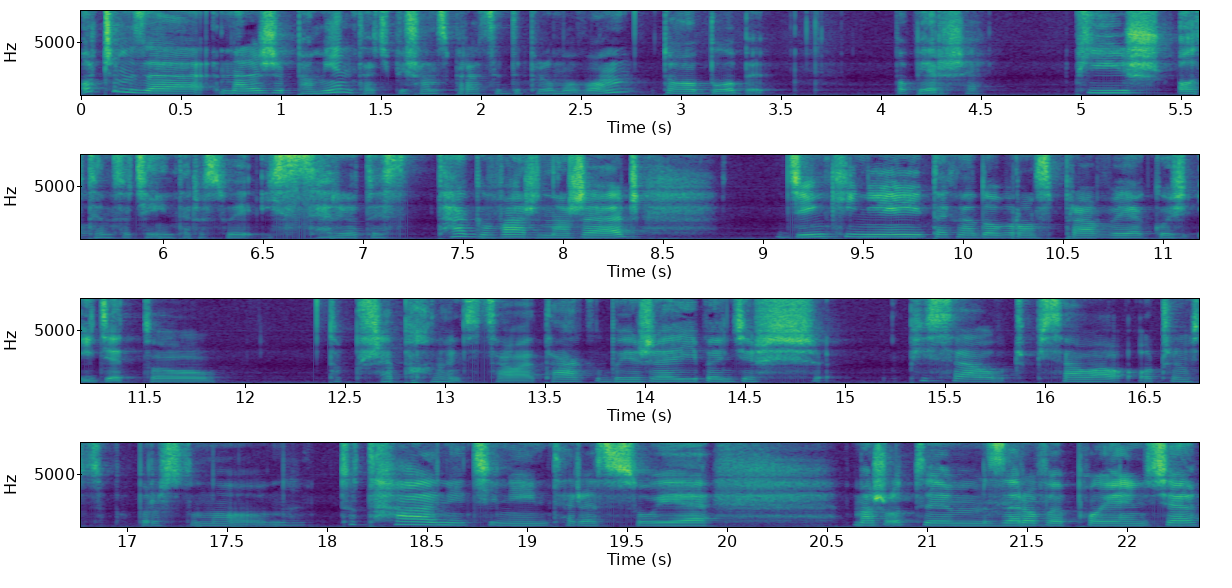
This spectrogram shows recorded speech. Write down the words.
o czym za, należy pamiętać pisząc pracę dyplomową, to byłoby po pierwsze, pisz o tym, co Cię interesuje i serio, to jest tak ważna rzecz, dzięki niej tak na dobrą sprawę jakoś idzie to to przepchnąć całe, tak? Bo jeżeli będziesz pisał czy pisała o czymś, co po prostu no, no, totalnie Cię nie interesuje, masz o tym zerowe pojęcie,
